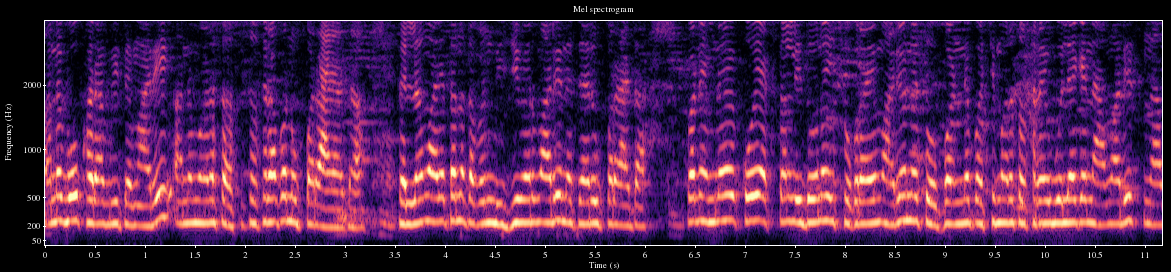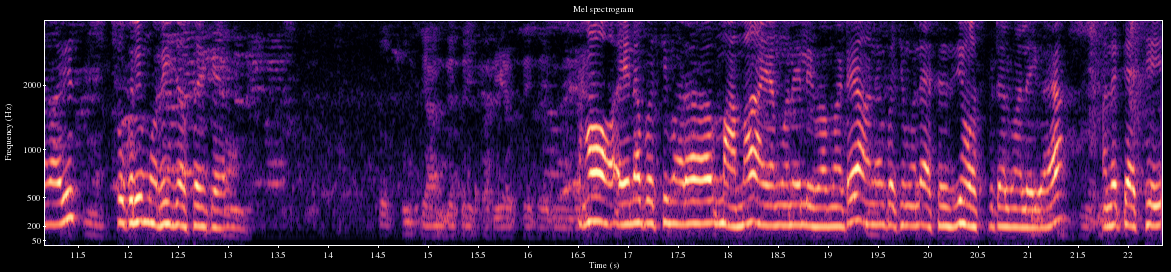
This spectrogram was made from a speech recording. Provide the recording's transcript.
અને બહુ ખરાબ રીતે મારી. અને મારા સાસુ સસરા પણ ઉપર આવ્યા હતા. પહેલાં માર્યા હતા ને તો બીજી વાર મારી ને ત્યારે ઉપર આવ્યા હતા. પણ એમણે કોઈ એક્શન લીધો નહીં. છોકરાએ માર્યો ને તો પણ. ને પછી મારા સસરાએ બોલ્યા કે ના મારીશ ના મારીશ. છોકરી મરી જશે કે. હા એના પછી મારા મામા આવ્યા મને લેવા માટે અને પછી મને એસએસજી હોસ્પિટલમાં લઈ ગયા અને ત્યાંથી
